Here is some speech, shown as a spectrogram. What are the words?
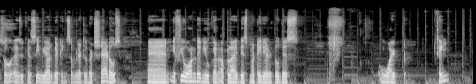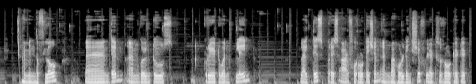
So as you can see we are getting some little bit shadows. And if you want then you can apply this material to this white thing I mean the flow. And then I'm going to create one plane like this press R for rotation and by holding shift let's rotate it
